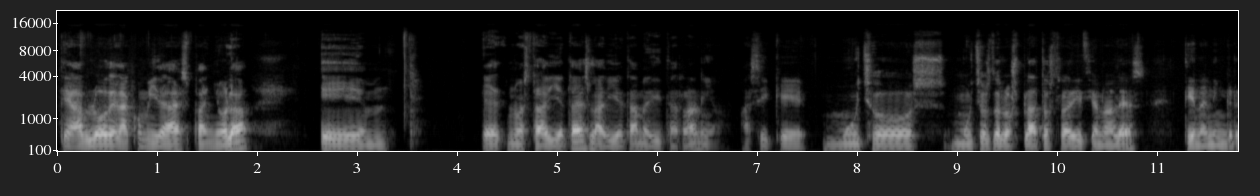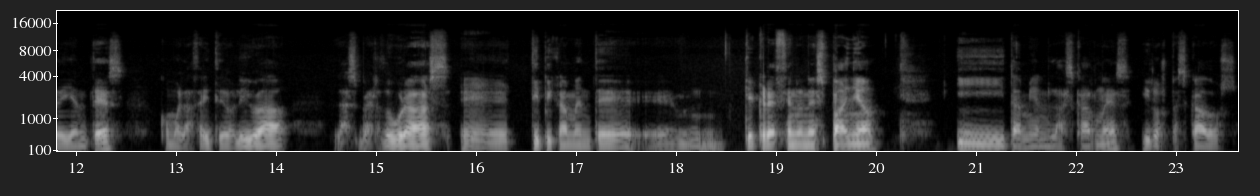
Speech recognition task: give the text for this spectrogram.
te hablo de la comida española. Em, eh, nuestra dieta es la dieta mediterránea, así que muchos, muchos de los platos tradicionales tienen ingredientes como el aceite de oliva, las verduras eh, típicamente em, que crecen en España y también las carnes y los pescados.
